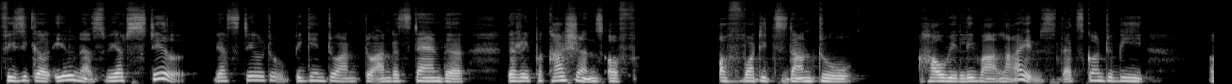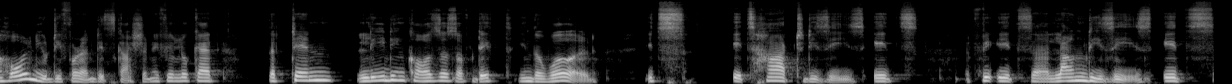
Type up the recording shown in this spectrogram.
physical illness we are still we are still to begin to un- to understand the the repercussions of of what it's done to how we live our lives. That's going to be a whole new different discussion. If you look at the 10 leading causes of death in the world it's it's heart disease it's it's uh, lung disease it's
